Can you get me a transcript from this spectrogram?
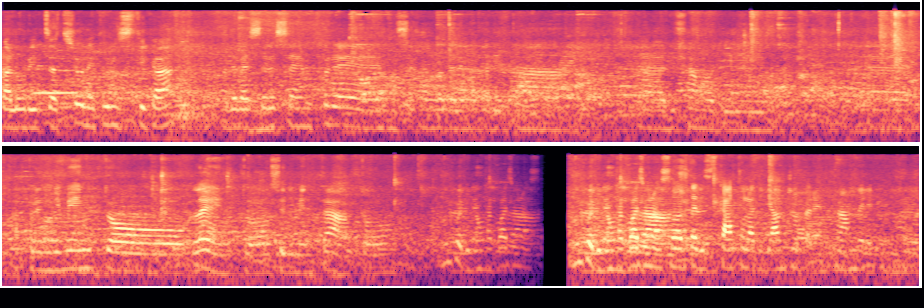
valorizzazione turistica, ma deve essere sempre secondo delle modalità eh, diciamo di eh, apprendimento lento, sedimentato. Comunque diventa quasi una, diventa quasi una sorta di scatola di viaggio per entrambe le culture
